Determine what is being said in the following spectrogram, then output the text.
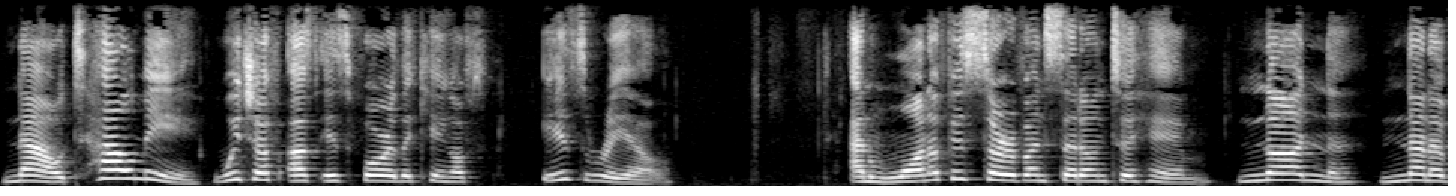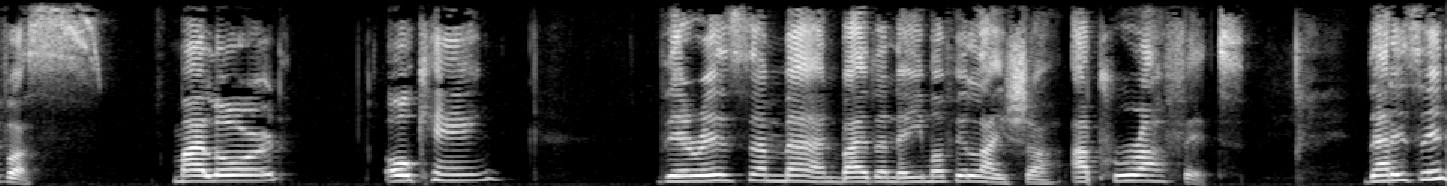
now tell me which of us is for the king of Israel? And one of his servants said unto him, None, none of us. My lord, O king, there is a man by the name of Elisha, a prophet, that is in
